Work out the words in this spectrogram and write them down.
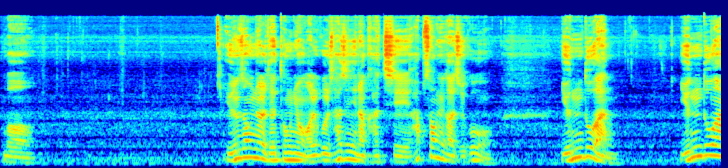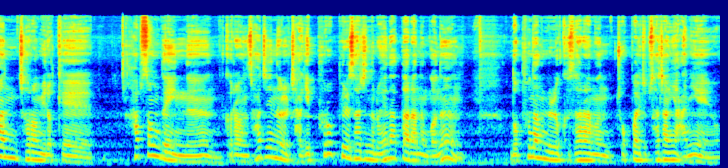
뭐 윤석열 대통령 얼굴 사진이랑 같이 합성해가지고 윤두환 윤두환처럼 이렇게 합성돼 있는 그런 사진을 자기 프로필 사진으로 해놨다라는 거는 높은 확률로 그 사람은 족발집 사장이 아니에요.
